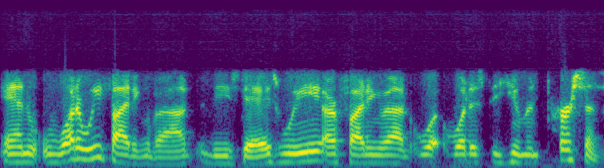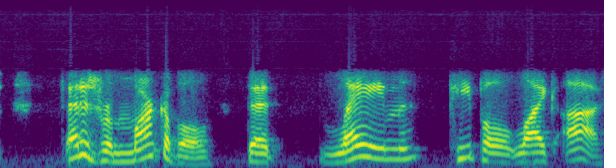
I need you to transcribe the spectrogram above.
and what are we fighting about these days. We are fighting about what, what is the human person. That is remarkable that lame people like us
